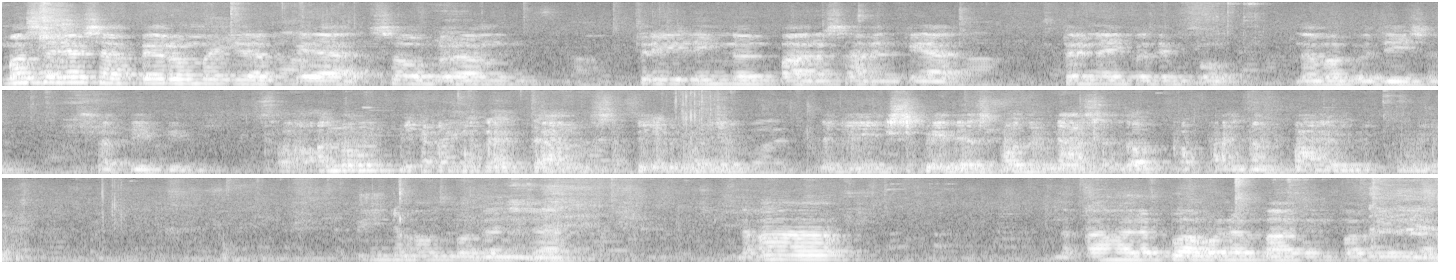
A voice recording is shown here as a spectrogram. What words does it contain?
masaya siya pero mahirap kaya sobrang thrilling nun para sa akin kaya trinay ko din po na mag-audition sa PBB. So, anong pinakamagandang sa tingin mo yung naging experience mo nung nasa loob ka pa ng bahay ni Kuya? Pinakamaganda. Naka nakahanap po ako ng bagong pamilya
